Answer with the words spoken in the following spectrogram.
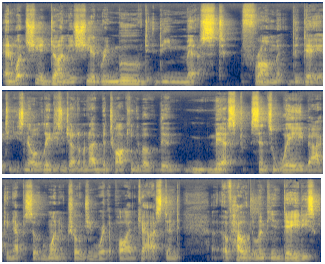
And what she had done is she had removed the mist from the deities. Now, ladies and gentlemen, I've been talking about the mist since way back in episode one of Trojan War, the podcast, and of how the Olympian deities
